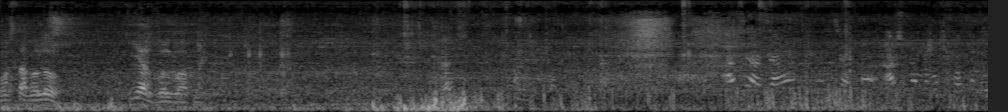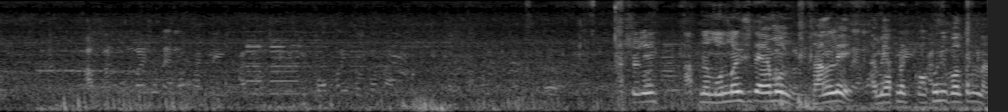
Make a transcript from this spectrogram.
অবস্থা হলো কি আর বলব আপনাকে হ্যাঁ? আপনার মন মানসিকতা এমন থাকলে আমি হচ্ছে কখনোই বলতাম না আসলে আপনার মন মানসিকতা এমন জানলে আমি আপনাকে কখনই বলতাম না।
